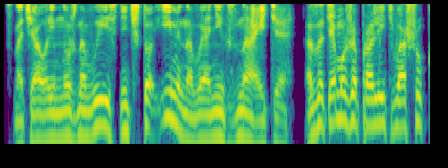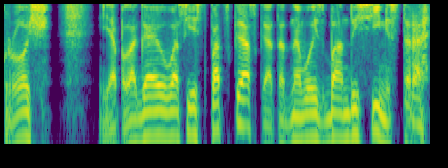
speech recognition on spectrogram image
Сначала им нужно выяснить, что именно вы о них знаете, а затем уже пролить вашу кровь. Я полагаю, у вас есть подсказка от одного из банды Симистера,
